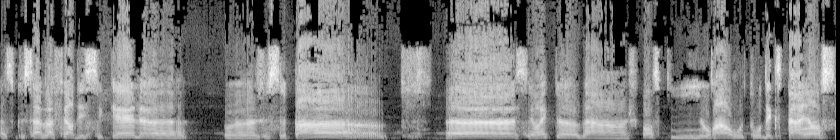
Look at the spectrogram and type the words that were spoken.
Est-ce que ça va faire des séquelles? Euh, euh Je sais pas. Euh, c'est vrai que ben je pense qu'il y aura un retour d'expérience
